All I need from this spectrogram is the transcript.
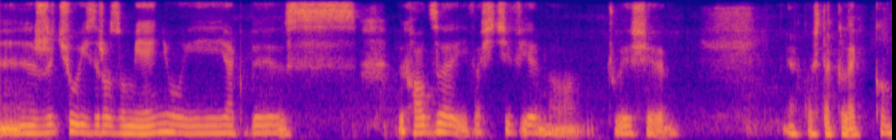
y, życiu i zrozumieniu i jakby z, wychodzę i właściwie no, czuję się jakoś tak lekko.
